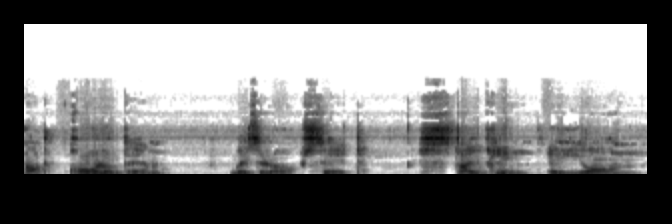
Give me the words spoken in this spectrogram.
Not all of them, Bazarov said, stifling a yawn.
